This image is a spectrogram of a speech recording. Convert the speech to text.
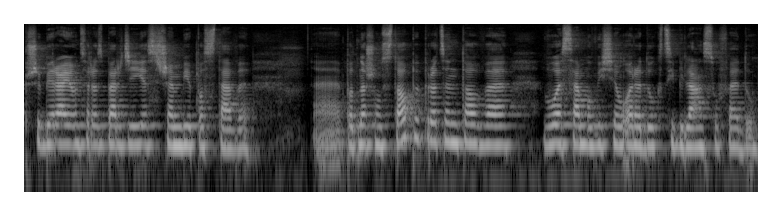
przybierają coraz bardziej jastrzębie postawy. E, podnoszą stopy procentowe, w USA mówi się o redukcji bilansu Fedu.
